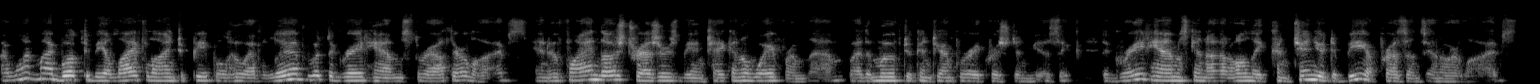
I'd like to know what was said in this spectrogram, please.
I want my book to be a lifeline to people who have lived with the great hymns throughout their lives and who find those treasures being taken away from them by the move to contemporary Christian music. The great hymns can not only continue to be a presence in our lives,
